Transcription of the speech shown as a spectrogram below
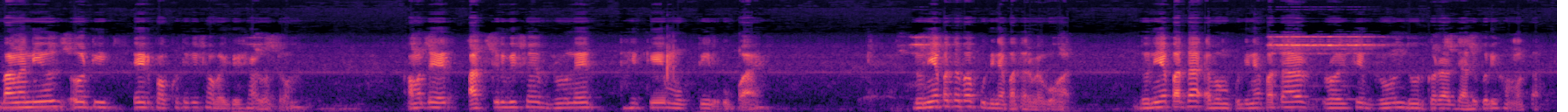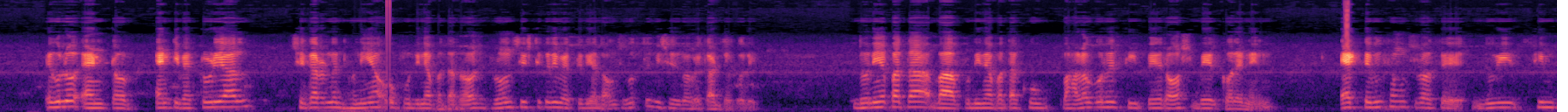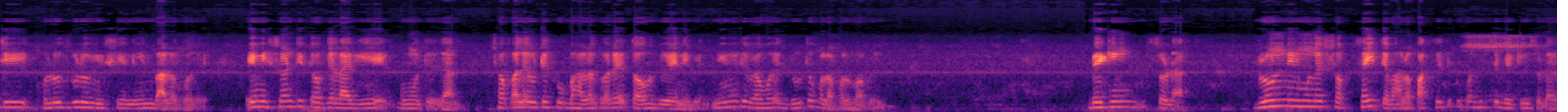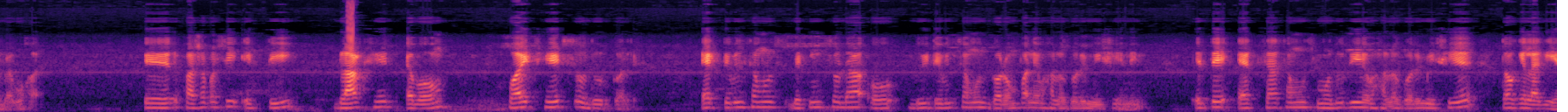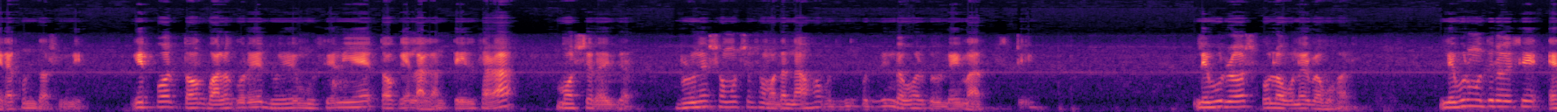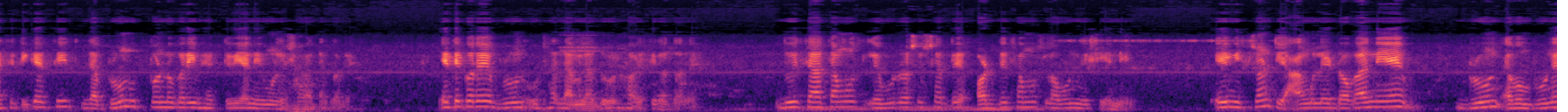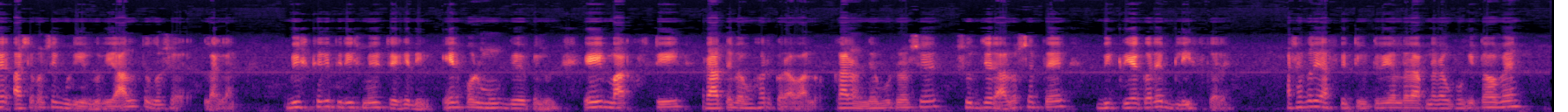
Bangla news ও tips এর পক্ষ থেকে সবাইকে স্বাগত আমাদের আজকের বিষয় ভ্রূণের থেকে মুক্তির উপায়। ধনিয়া পাতা বা পুদিনা পাতার ব্যবহার। ধনিয়া পাতা এবং পুদিনা পাতার রয়েছে ভ্রূণ দূর করার জাদুকরী ক্ষমতা। এগুলো অ্যান্টিব্যাকটেরিয়াল, সে কারণে ধনিয়া ও পুদিনা পাতার রস ভ্রূণ সৃষ্টিকারী ব্যাকটেরিয়া ধ্বংস করতে বিশেষভাবে কার্যকরী। ধনিয়া পাতা বা পুদিনা পাতা খুব ভালো করে চিপে রস বের করে নিন। এক টেবিল চামচ রসে দুই চিমটি হলুদ গুঁড়ো মিশিয়ে নিন ভালো করে। এই মিশ্রণটি ত্বকে লাগিয়ে ঘুমোতে যান। সকালে উঠে খুব ভালো করে ত্বক ধুয়ে নেবেন। নিয়মিত ব্যবহারে দ্রুত ফলাফল পাবেন। Baking soda. ভ্রূণ নির্মূলের সবচাইতে ভালো প্রাকৃতিক উপায় হচ্ছে বেকিং সোডার ব্যবহার। এর পাশাপাশি একটি ব্ল্যাক হেড এবং হোয়াইট হেডসও দূর করে। এক টেবিল চামচ বেকিং সোডা ও দুই টেবিল চামচ গরম পানি ভালো করে মিশিয়ে নিন। এতে এক চা চামচ মধু দিয়ে ভালো করে মিশিয়ে ত্বকে লাগিয়ে রাখুন দশ মিনিট। এরপর ত্বক ভালো করে ধুয়ে মুছে নিয়ে ত্বকে লাগান তেল ছাড়া ময়শ্চারাইজার। ভ্রূণের সমস্যা সমাধান না হওয়া পর্যন্ত প্রতিদিন ব্যবহার করুন এই মাস্কটি। লেবুর রস ও লবণের ব্যবহার। লেবুর মধ্যে রয়েছে অ্যাসিটিক অ্যাসিড যা ভ্রূণ উৎপন্নকারী ব্যাকটেরিয়া নির্মূলে সহায়তা করে। এতে করে ভ্রূণ উঠা ঝামেলা দূর হয় চিরতরে। দুই চা চামচ লেবুর রসের সাথে অর্ধেক চামচ লবণ মিশিয়ে নিন। এই মিশ্রণটি আঙুলের ডগা নিয়ে ভ্রূণ এবং ভ্রূণের আশেপাশে ঘুরিয়ে ঘুরিয়ে আলতো ঘষে লাগান। বিশ থেকে তিরিশ মিনিট রেখে দিন। এরপর মুখ ধুয়ে ফেলুন। এই মাস্কটি রাতে ব্যবহার করা ভালো, কারণ লেবুর রসে সূর্যের আলোর সাথে বিক্রিয়া করে, ব্লিচ করে। আশা করি আজকের টিউটোরিয়াল দ্বারা আপনারা উপকৃত হবেন।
